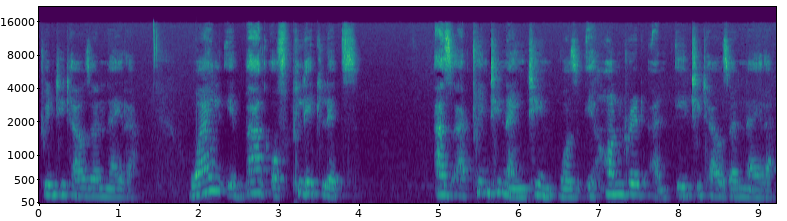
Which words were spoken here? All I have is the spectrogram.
20,000 naira while a bag of platelets as at 2019 was 180,000 naira.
